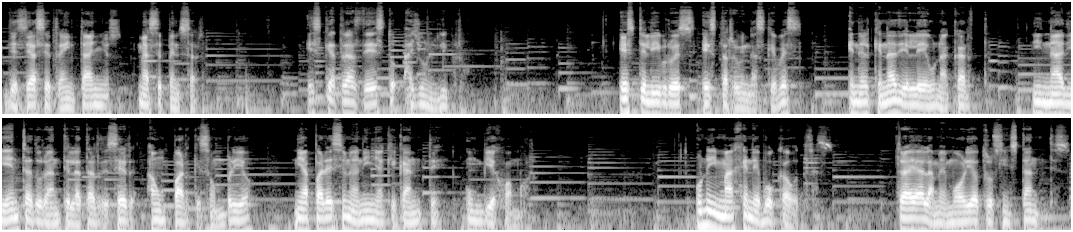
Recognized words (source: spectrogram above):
desde hace 30 años me hace pensar, es que atrás de esto hay un libro. Este libro es Estas ruinas que ves, en el que nadie lee una carta, ni nadie entra durante el atardecer a un parque sombrío, ni aparece una niña que cante un viejo amor. Una imagen evoca otras, trae a la memoria otros instantes,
